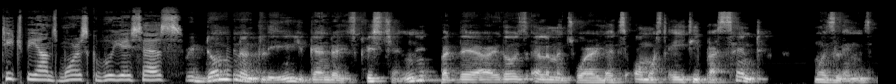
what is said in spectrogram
Teach Beyond's Morris Kabuye says Predominantly, Uganda is Christian, but there are those elements where it's almost 80% Muslims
